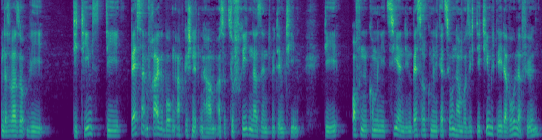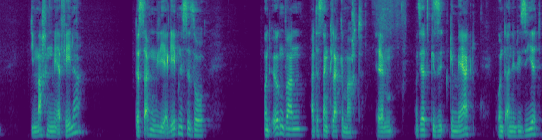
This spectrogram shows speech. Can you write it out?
Und das war so wie die Teams, die besser im Fragebogen abgeschnitten haben, also zufriedener sind mit dem Team, die offen kommunizieren, die eine bessere Kommunikation haben, wo sich die Teammitglieder wohler fühlen, die machen mehr Fehler. Das sagen die Ergebnisse so. Und irgendwann hat es dann klack gemacht. Ähm, und sie hat gemerkt und analysiert,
